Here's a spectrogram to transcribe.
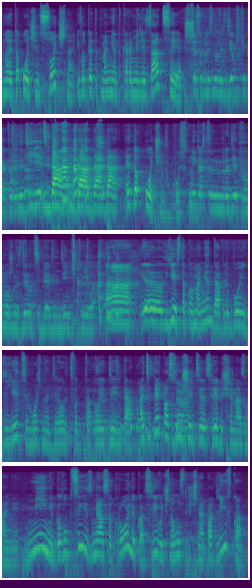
но это очень сочно. И вот этот момент карамелизации... Сейчас облизнулись девушки, которые на диете. Да, да, да, да. Это очень вкусно. Мне кажется, ради этого можно сделать себе один день читмила. А, э, есть такой момент, да, в любой диете можно делать вот такой Знаете, день, да. А теперь послушайте да. следующее название. Мини-голубцы из мяса кролика, сливочно-устричная подливка –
